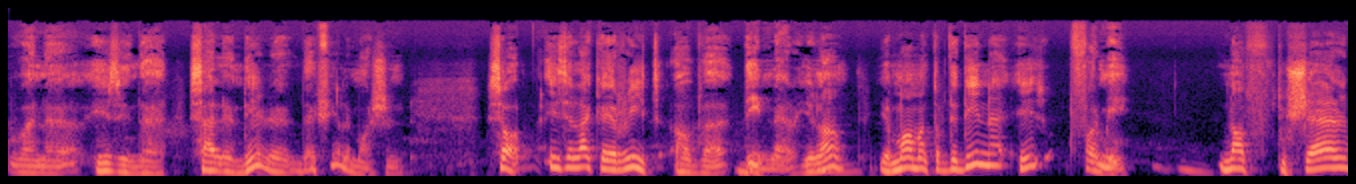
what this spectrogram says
when uh, is in the silent dinner, they feel emotion. So it's like a rite of uh, dinner, you know? Your moment of the dinner is for me, not to share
